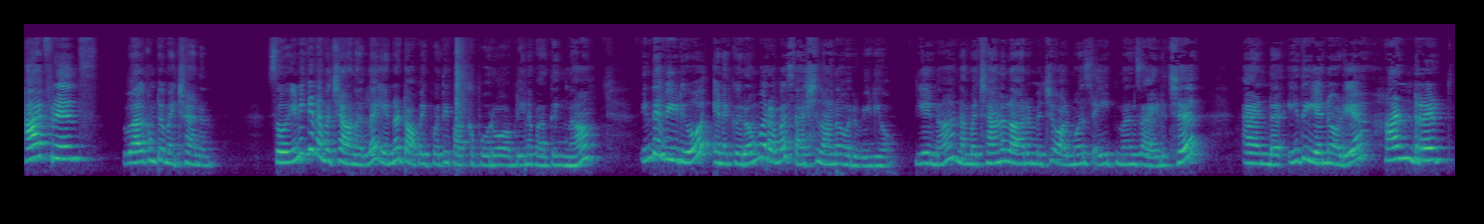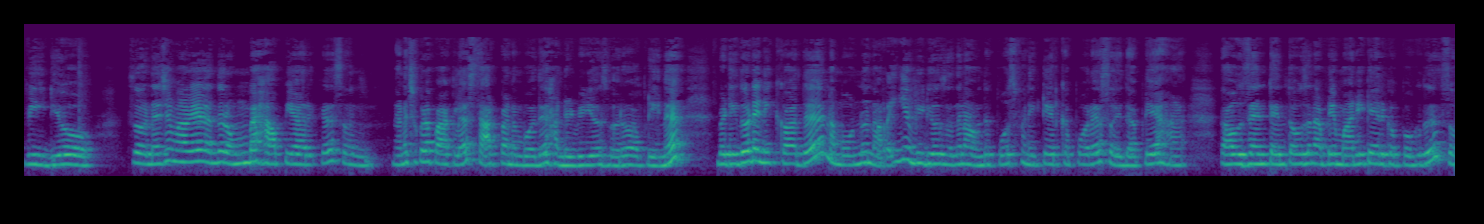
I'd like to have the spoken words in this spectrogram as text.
Hi friends welcome to my channel so இன்றைக்கி நம்ம சேனலில் என்ன டாபிக் பற்றி பார்க்க போகிறோம் அப்படின்னு பார்த்தீங்கன்னா இந்த வீடியோ எனக்கு ரொம்ப ரொம்ப ஸ்பெஷலான ஒரு வீடியோ ஏன்னா நம்ம சேனல் ஆரம்பித்து ஆல்மோஸ்ட் எயிட் மந்த்ஸ் ஆயிடுச்சு. அண்ட் இது என்னுடைய ஹண்ட்ரட் வீடியோ ஸோ நிஜமாவே வந்து ரொம்ப ஹாப்பியாக இருக்குது ஸோ நினச்சி கூட பார்க்கல. ஸ்டார்ட் பண்ணும்போது ஹண்ட்ரட் வீடியோஸ் வரும் அப்படின்னு. பட் இதோட நிற்காது நம்ம இன்னும் நிறைய வீடியோஸ் வந்து நான் வந்து போஸ்ட் பண்ணிக்கிட்டே இருக்க போகிறேன் ஸோ இது அப்படியே தௌசண்ட் டென் தௌசண்ட் அப்படியே மாறிட்டே இருக்க போகுது. ஸோ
